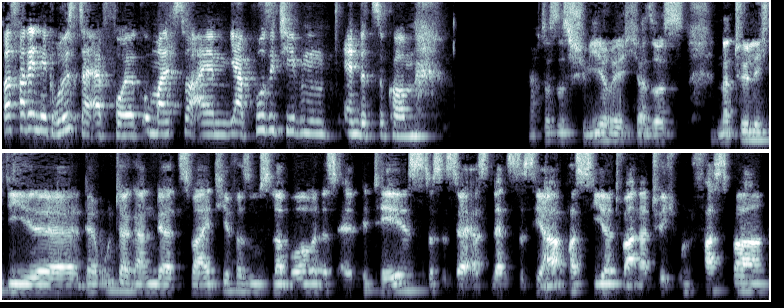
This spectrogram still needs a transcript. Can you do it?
Was war denn Ihr größter Erfolg, um mal zu einem ja, positiven Ende zu kommen? Ach, das ist schwierig. Also es natürlich die, äh, der Untergang der zwei Tierversuchslabore des LPTs, das ist ja erst letztes Jahr passiert, war natürlich unfassbar.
